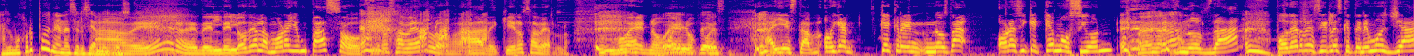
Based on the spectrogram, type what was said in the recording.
a lo mejor podrían hacerse amigos. A ver, del, del odio al amor hay un paso. Quiero saberlo, Ade, quiero saberlo. Bueno, bueno, pues ahí está. Oigan, ¿qué creen? Nos da ahora sí que qué emoción nos da poder decirles que tenemos ya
